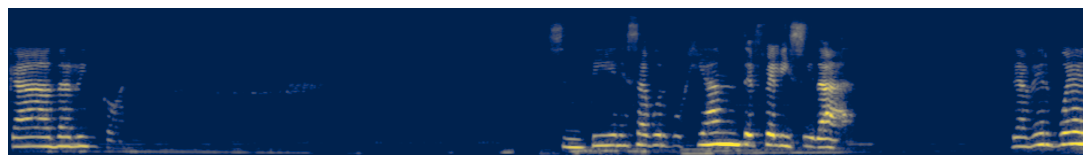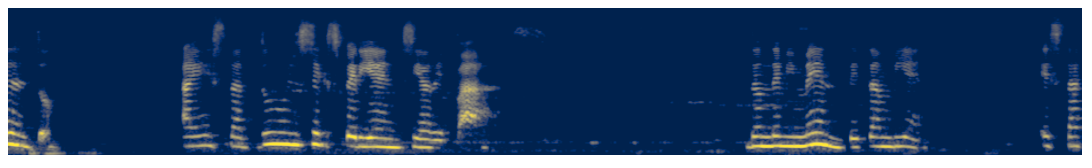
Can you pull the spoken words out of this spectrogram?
cada rincón. Sentir esa burbujeante felicidad de haber vuelto a esta dulce experiencia de paz, donde mi mente también está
